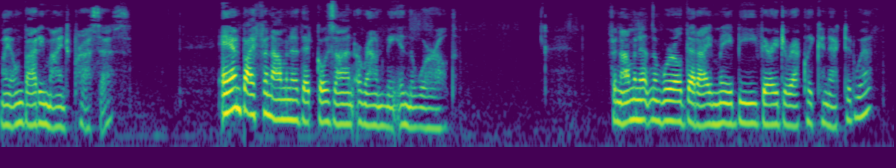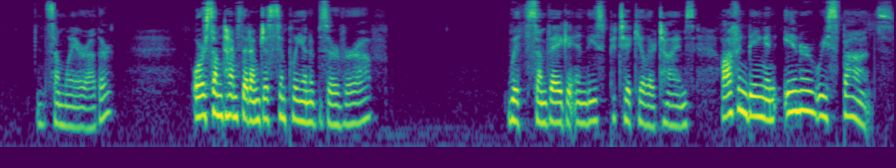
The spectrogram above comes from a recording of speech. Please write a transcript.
my own body mind process, and by phenomena that goes on around me in the world. Phenomena in the world that I may be very directly connected with in some way or other, or sometimes that I'm just simply an observer of. with Samvega in these particular times, often being an inner response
